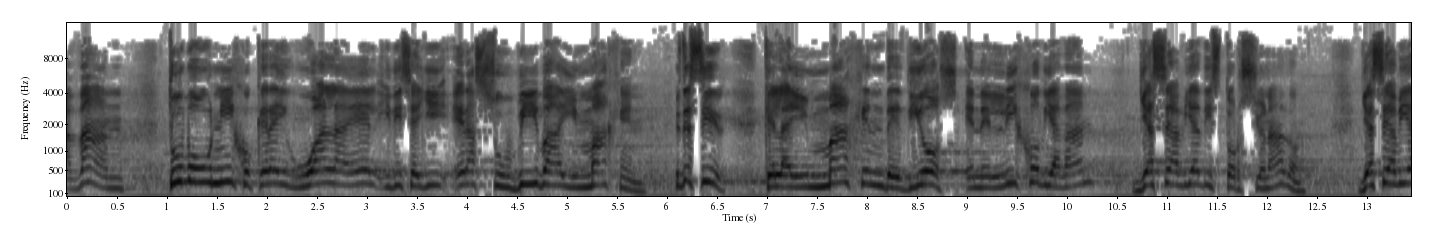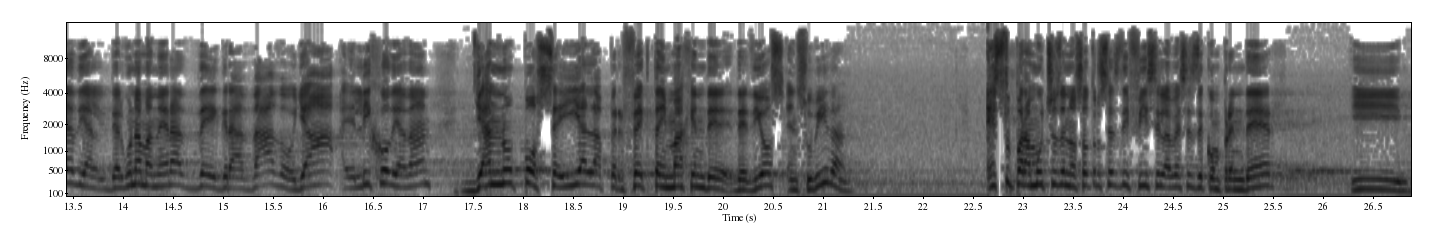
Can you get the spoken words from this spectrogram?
Adán tuvo un hijo que era igual a él y dice allí, era su viva imagen. Es decir, que la imagen de Dios en el hijo de Adán ya se había distorsionado, ya se había de, alguna manera degradado, ya el hijo de Adán ya no poseía la perfecta imagen de, Dios en su vida. Esto para muchos de nosotros es difícil a veces de comprender y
